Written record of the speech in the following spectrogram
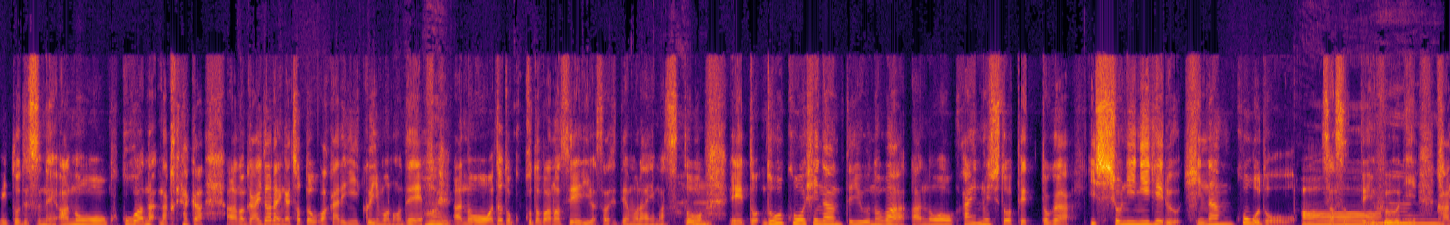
えっとですね、あの、ここはななかなか、あの、ガイドラインがちょっと分かりにくいもので、はい。あの、ちょっと言葉の整理をさせてもらいますと、うん。えっと、同行避難っていうのは、あの、飼い主とペットが一緒に逃げる避難行動を指すっていうふうに考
